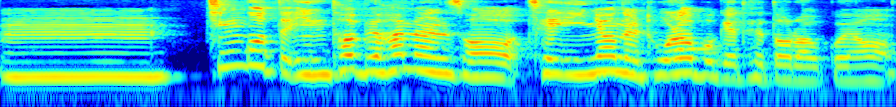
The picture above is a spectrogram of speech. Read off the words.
음, 친구들 인터뷰하면서 제 2년을 돌아보게 되더라고요.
